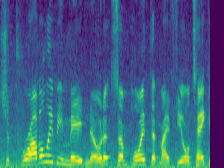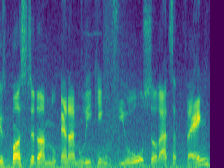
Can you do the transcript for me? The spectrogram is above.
should probably be made known at some point that my fuel tank is busted I'm, and I'm leaking fuel, so that's a thing.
